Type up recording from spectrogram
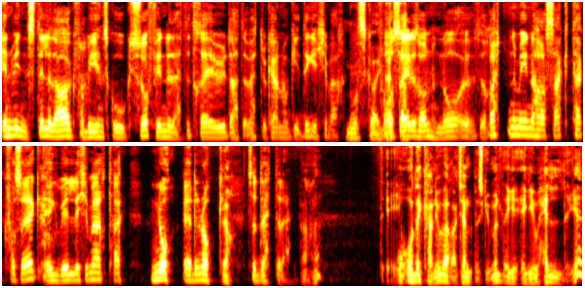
en vindstille dag forbi en skog, så finner dette treet ut at vet du hva, nå gidder jeg ikke mer. Nå skal jeg for å si det sånn, nå, røttene mine har sagt takk for seg, jeg vil ikke mer, takk. Nå er det nok. Ja. Så detter det. Og, og det kan jo være kjempeskummelt. Jeg, jeg er jo heldig.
